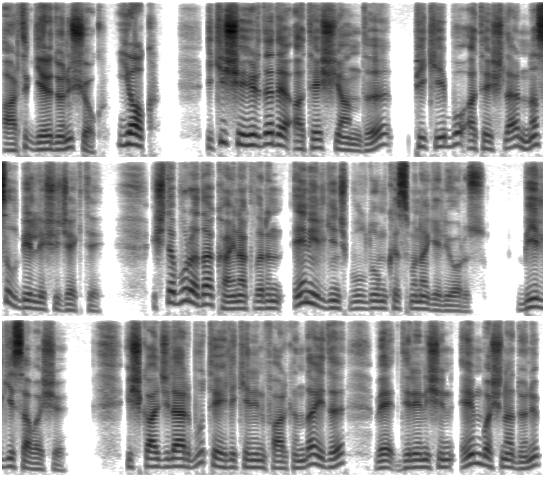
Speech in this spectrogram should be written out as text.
Artık geri dönüş yok. Yok. İki şehirde de ateş yandı. Peki bu ateşler nasıl birleşecekti? İşte burada kaynakların en ilginç bulduğum kısmına geliyoruz. Bilgi savaşı. İşgalciler bu tehlikenin farkındaydı ve direnişin en başına dönüp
